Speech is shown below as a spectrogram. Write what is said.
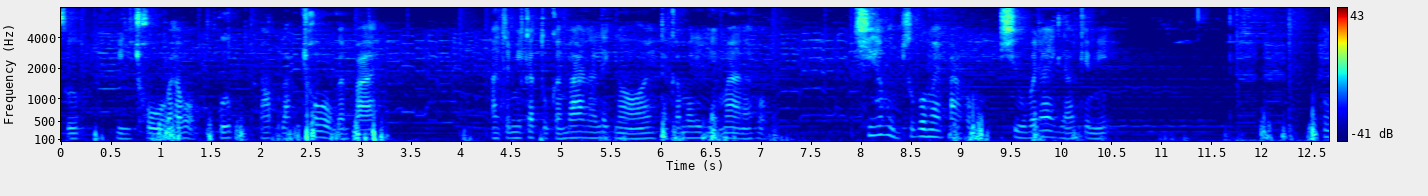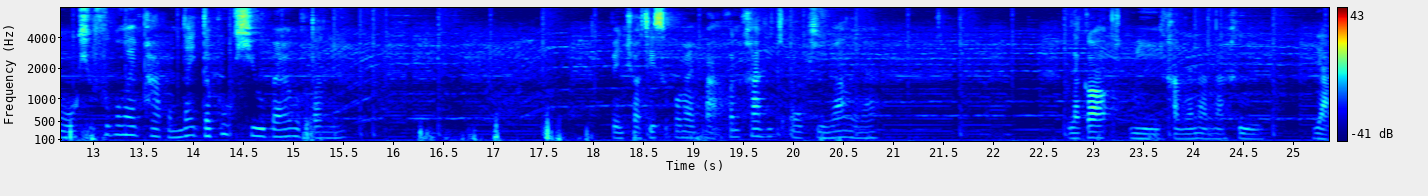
ฟึบบินโชว์ไปครับผมปุ๊บรับรับโชว์กันไป อาจจะมีกระตุกกันบ้างนะเล็กน้อย แต่ก็ไม่ได้เยอะมากนะผมเคียร์ผมซูเปอร์แมนป่าผมคิวไปได้อีกแล้วเกมนี้ โอ้โหคิวซูเปอร์แมนพาผมได้ดับเบิลคิวไปแล้วผมตอนนี้ เป็นช็อตที่ซูเปอร์แมนป่าค่อนข้างที่จะโอพีมากเลยนะ แล้วก็มีคำแนะนำนะคือ อย่า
